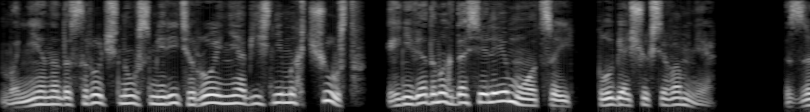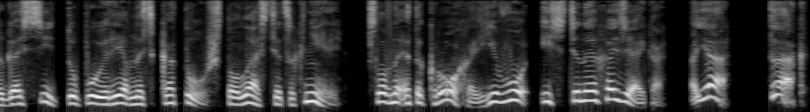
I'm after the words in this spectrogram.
Мне надо срочно усмирить рой необъяснимых чувств и неведомых доселе эмоций, клубящихся во мне. Загасить тупую ревность коту, что ластится к ней, словно это кроха его истинная хозяйка, а я — так,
